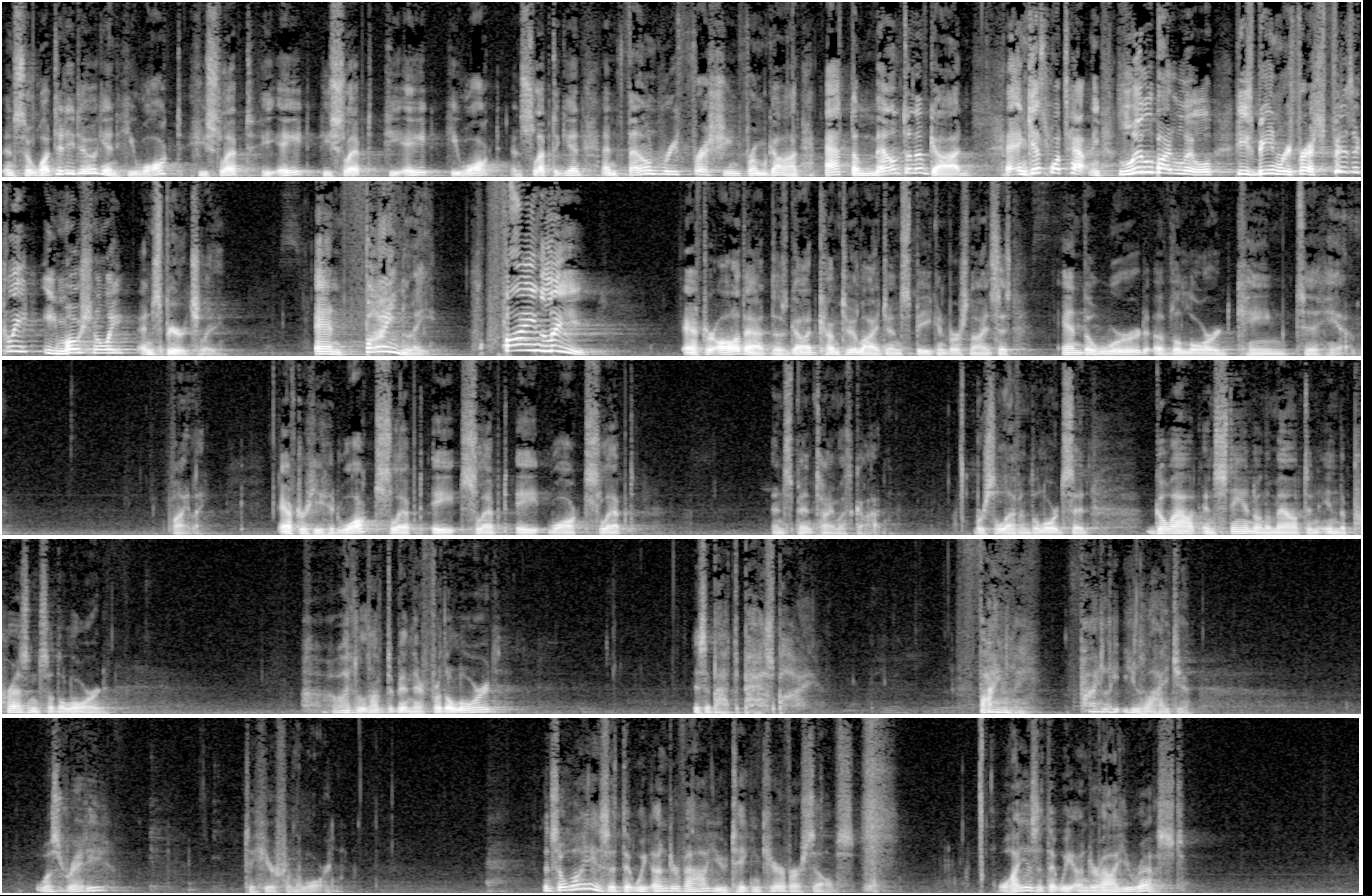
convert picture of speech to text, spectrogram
And so, what did he do again? He walked, he slept, he ate, he slept, he ate, he walked, and slept again, and found refreshing from God at the mountain of God. And guess what's happening? Little by little, he's being refreshed physically, emotionally, and spiritually. And finally, finally, after all of that, does God come to Elijah and speak in verse 9? It says, And the word of the Lord came to him. Finally. After he had walked, slept, ate, slept, ate, walked, slept, and spent time with God. Verse 11 The Lord said, Go out and stand on the mountain in the presence of the Lord. Oh, I'd love to have been there, for the Lord is about to pass by. Finally, finally, Elijah was ready to hear from the Lord. And so, why is it that we undervalue taking care of ourselves? Why is it that we undervalue rest?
